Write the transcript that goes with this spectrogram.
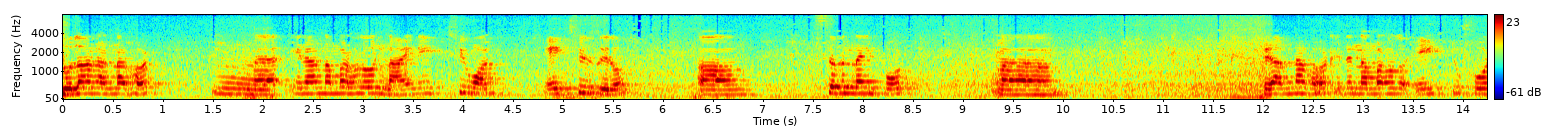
Dola Rannaghar এনার নাম্বার হলো nine eight three one eight three zero seven nine four Rannaghar, এদের নাম্বার হলো eight two four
